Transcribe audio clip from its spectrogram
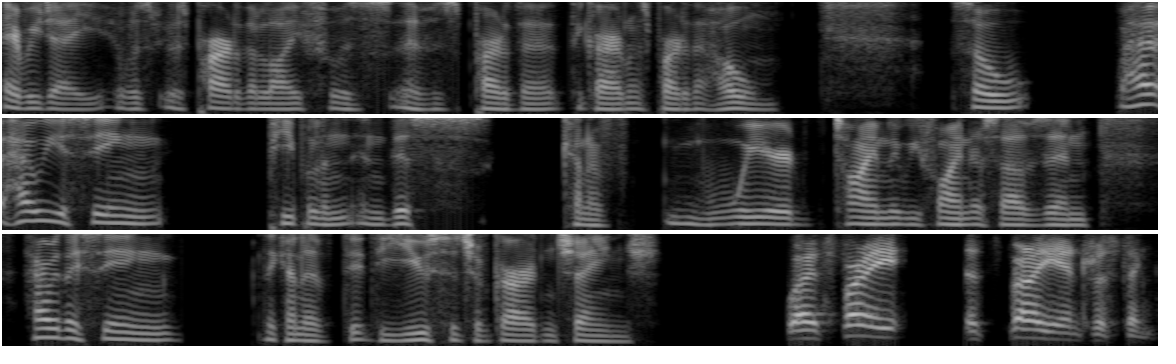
every day. It was it was part of their life. It was it was part of the the garden. Was part of the home. So how how are you seeing people in in this kind of weird time that we find ourselves in? How are they seeing the kind of the, the usage of garden change? Well, it's very it's very interesting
